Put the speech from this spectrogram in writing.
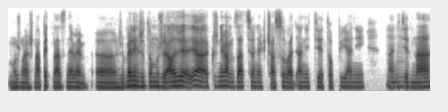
možno až na 15, neviem. Uh, že verím, mm. že tomu, že, ale že ja akože nemám za cieľ nejak časovať ani tie topy, ani, mm-hmm. ani tie dna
